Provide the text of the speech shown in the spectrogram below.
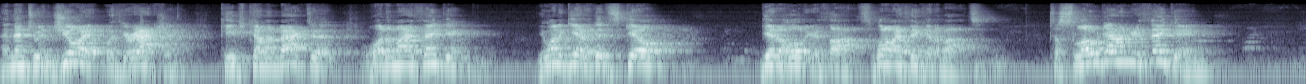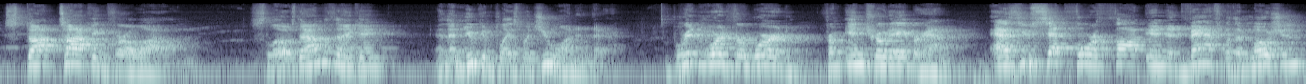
and then to enjoy it with your action. Keeps coming back to what am I thinking? You want to get a good skill? Get a hold of your thoughts. What am I thinking about? To slow down your thinking, stop talking for a while. Slows down the thinking, and then you can place what you want in there written word for word from Intro to Abraham. As you set forth thought in advance with emotion,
